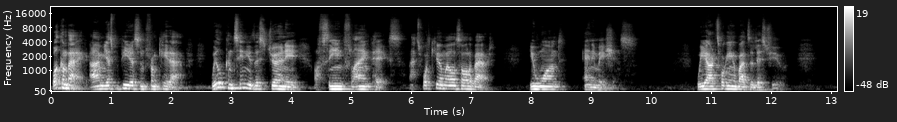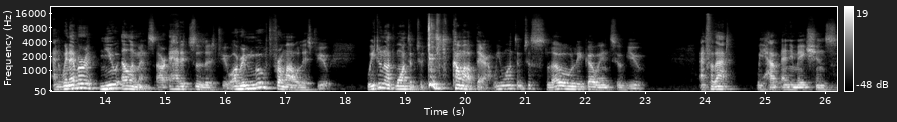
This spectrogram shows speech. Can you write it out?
Welcome back. I'm Jesper Pedersen from KDAB. We'll continue this journey of seeing flying pigs. That's what QML is all about. You want animations. We are talking about the list view. And whenever new elements are added to the list view or removed from our list view, we do not want them to come up there. We want them to slowly go into view. And for that, we have animations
